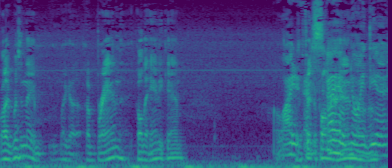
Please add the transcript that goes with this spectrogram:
Like, wasn't they like a, a brand called a handy cam? Oh, I, I, fit I have no I don't know. idea.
